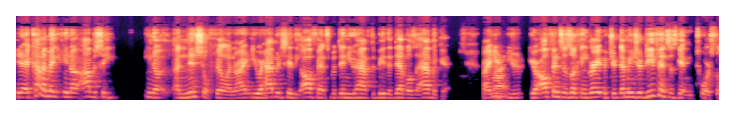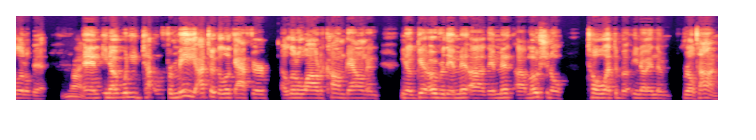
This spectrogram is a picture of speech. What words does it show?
you know, it kind of make you know, obviously, you know, initial feeling, right? You were happy to see the offense, but then you have to be the devil's advocate, right? right. You, you, your offense is looking great, but that means your defense is getting torched a little bit. Right. And you know, when you t- for me, I took a look after a little while to calm down and you know get over the uh, the uh, emotional toll at the you know in the real time.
